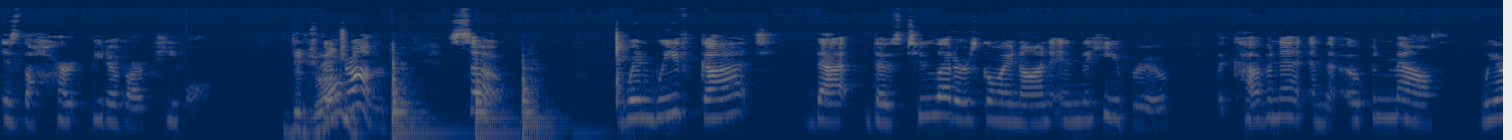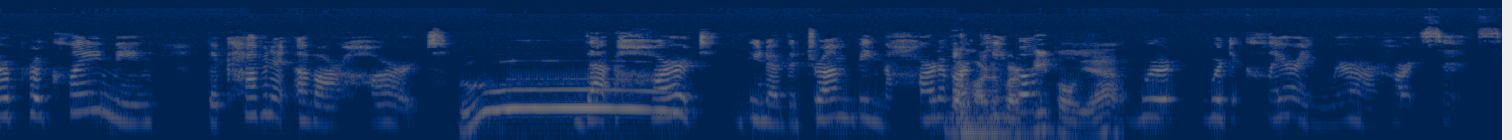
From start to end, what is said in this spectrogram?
is the heartbeat of our people? The drum. The drum. So, when we've got that those two letters going on in the Hebrew, the covenant and the open mouth, we are proclaiming the covenant of our heart. Ooh. that heart, you know, the drum being the heart of the our heart people, of our people, yeah. we're we're declaring where our heart sits.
